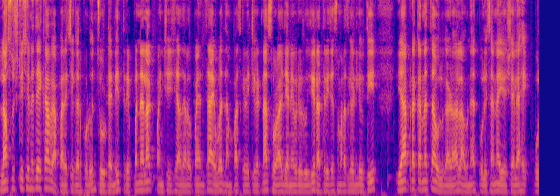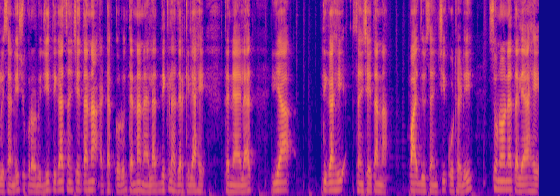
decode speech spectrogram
लासू स्टेशन येथे एका व्यापाऱ्याचे घर पडून चोरट्यांनी त्रेपन्न लाख पंच्याऐंशी हजार रुपयांचा ऐवज लंपास केल्याची घटना सोळा जानेवारी रोजी रात्रीच्या सुमारास घडली होती. या प्रकरणाचा उलगाडा लावण्यात पोलिसांना यश आले आहे. पोलिसांनी शुक्रवार रोजी तिघा संशयितांना अटक करून त्यांना न्यायालयात देखील हजर केले आहे. तर न्यायालयात या तिघाही संशयितांना पाच दिवसांची कोठडी सुनावण्यात आली आहे.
